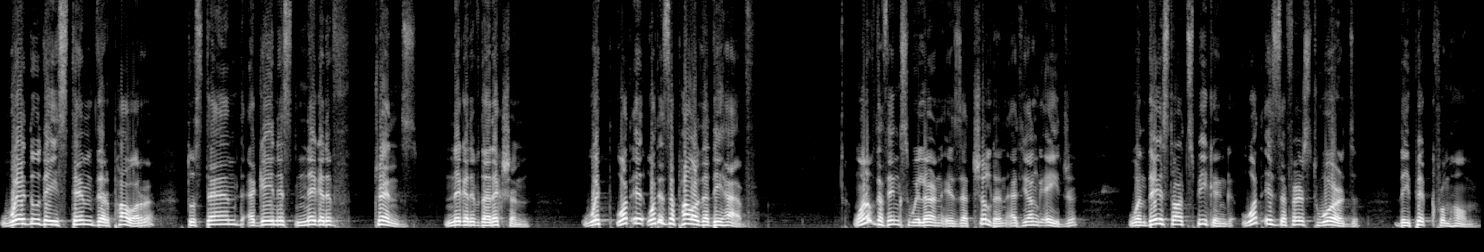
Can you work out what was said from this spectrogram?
Where do they stem their power to stand against negative trends, negative direction? With, what, is, what is the power that they have? One of the things we learn is that children at young age, when they start speaking, what is the first word they pick from home?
